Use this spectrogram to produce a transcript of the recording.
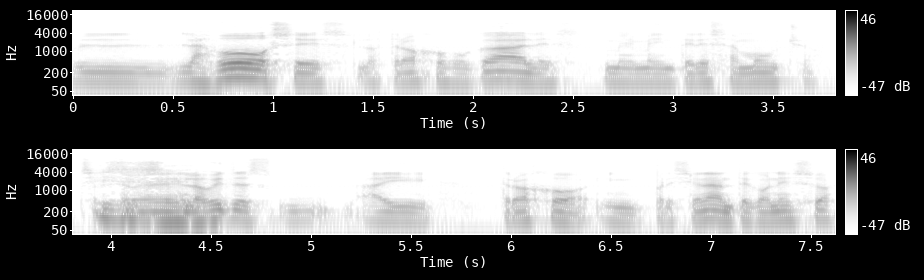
las voces, los trabajos vocales, me, me interesa mucho. Sí, sí, en los Beatles hay trabajo impresionante con eso.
